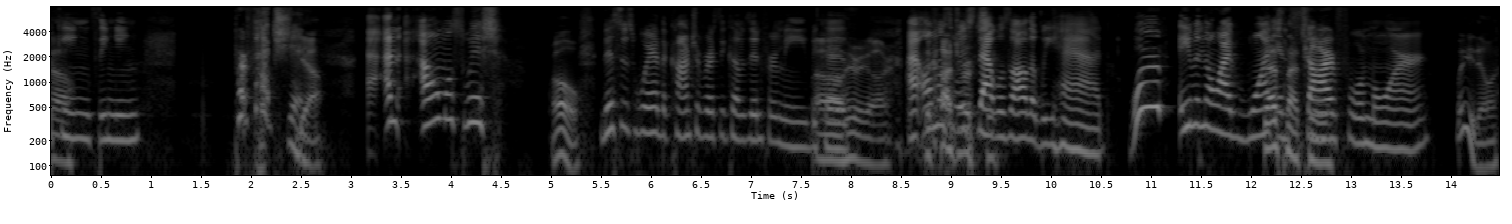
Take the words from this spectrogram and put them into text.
talking, singing, perfection. Yeah. And I almost wish Oh. this is where the controversy comes in for me Oh, because here we are. I The almost wish that was all that we had. What? Even though I've won That's and not true. starved for more, What are you doing?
